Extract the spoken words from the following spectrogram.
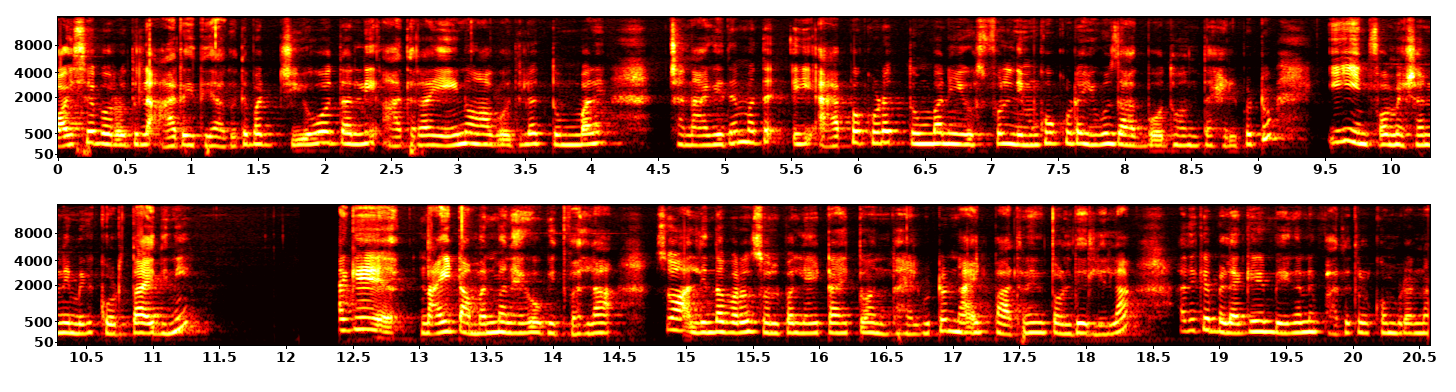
ವಾಯ್ಸೇ ಬರೋದಿಲ್ಲ. ಆ ರೀತಿ ಆಗುತ್ತೆ. ಬಟ್ ಜಿಯೋದಲ್ಲಿ ಆ ಥರ ಏನೂ ಆಗೋದಿಲ್ಲ. ತುಂಬಾ ಚೆನ್ನಾಗಿದೆ. ಮತ್ತು ಈ ಆ್ಯಪು ಕೂಡ ತುಂಬಾ ಯೂಸ್ಫುಲ್ ನಿಮಗೂ ಕೂಡ ಯೂಸ್ ಆಗ್ಬೋದು ಅಂತ ಹೇಳಿಬಿಟ್ಟು ಈ ಇನ್ಫಾರ್ಮೇಷನ್ ನಿಮಗೆ ಕೊಡ್ತಾ ಇದ್ದೀನಿ. ಹಾಗೆ ನೈಟ್ ಅಮ್ಮನ ಮನೆಗೆ ಹೋಗಿದ್ವಲ್ಲ ಸೊ ಅಲ್ಲಿಂದ ಬರೋದು ಸ್ವಲ್ಪ ಲೇಟ್ ಆಯಿತು ಅಂತ ಹೇಳಿಬಿಟ್ಟು ನೈಟ್ ಪಾತ್ರೆ ತೊಳೆದಿರಲಿಲ್ಲ. ಅದಕ್ಕೆ ಬೆಳಗ್ಗೆ ಬೇಗನೆ ಪಾತ್ರೆ ತೊಳ್ಕೊಂಬಿಡೋಣ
